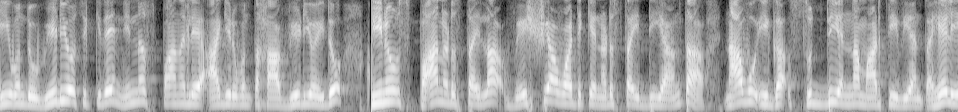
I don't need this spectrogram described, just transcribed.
ಈ ಒಂದು ವಿಡಿಯೋ ಸಿಕ್ಕಿದೆ. ನಿನ್ನ ಸ್ಪಾನಲ್ಲಿ ಆಗಿರುವಂತಹ ವಿಡಿಯೋ ಇದು. ನೀನು ಸ್ಪಾ ನಡೆಸ್ತಾ ಇಲ್ಲ ವೇಶ್ಯಾವಾಟಿಕೆ ನಡೆಸ್ತಾ ಇದ್ದೀಯಾ ಅಂತ ನಾವು ಈಗ ಸುದ್ದಿಯನ್ನು ಮಾಡ್ತೀವಿ ಅಂತ ಹೇಳಿ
